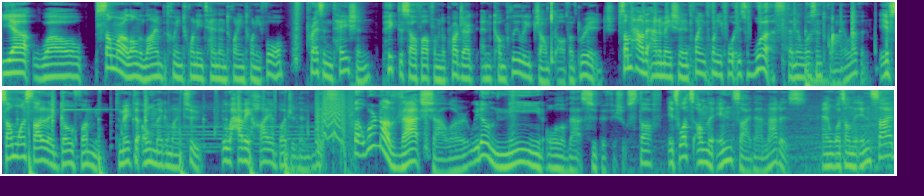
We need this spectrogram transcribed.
Yeah, well, somewhere along the line between 2010 and 2024, Presentation picked itself up from the project and completely jumped off a bridge. Somehow the animation in 2024 is worse than it was in 2011. If someone started a GoFundMe to make their own Megamind 2, it would have a higher budget than this. But we're not that shallow, we don't need all of that superficial stuff. It's what's on the inside that matters and what's on the inside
